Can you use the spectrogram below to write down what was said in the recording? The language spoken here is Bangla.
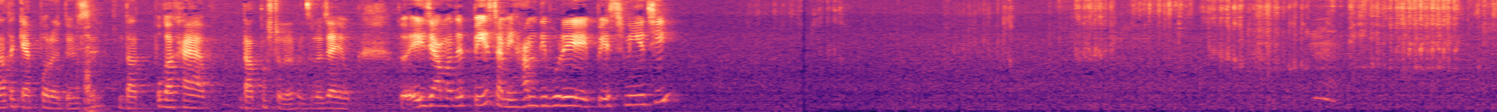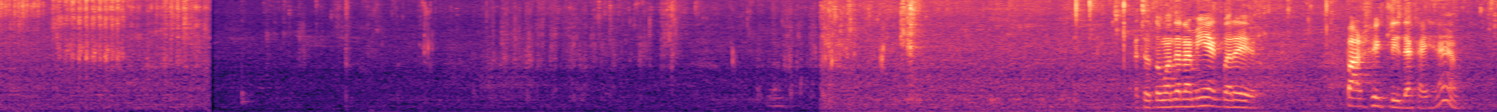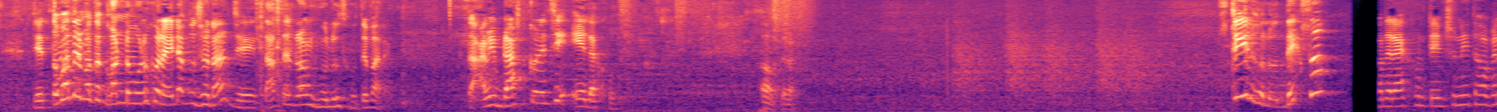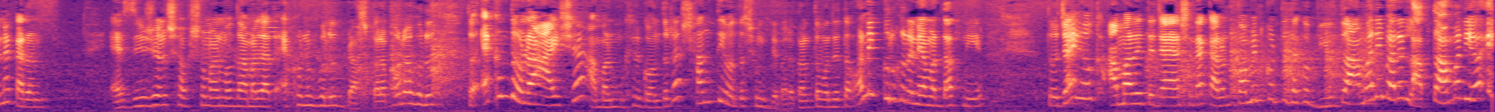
দাঁতে ক্যাপ পরাইতে হয়েছে। দাঁত পোকা খায় দাঁত নষ্ট করে ফেলছিল, যাই হোক। তো এই যে আমাদের পেস্ট আমি হান্দি ভরে পেস্ট নিয়েছি। আচ্ছা তোমাদের আমি একবারে পারফেক্টলি দেখাই হ্যাঁ? যে তোমাদের মতো গন্ডমূর্খরা এটা বুঝো না যে দাঁতের রং হলুদ হতে পারে। তো আমি ব্রাশ করেছি, এ দেখো। ও স্টিল হলুদ, দেখছ? আমাদের এখন টেনশন নিতে হবে না, কারণ অ্যাজ ইউজুয়াল সব সময়ের মধ্যে আমার দাঁত এখনও হলুদ ব্রাশ করা পরেও হলুদ। তো এখন তোমরা আয়সা আমার মুখের গন্ধটা শান্তি মতো শুনতে পারো, কারণ তোমাদের তো অনেক কুরকুরে নেই আমার দাঁত নিয়ে। তো যাই হোক, আমার এতে যায় আসে না, কারণ কমেন্ট করতে থাকো ভিউ তো আমারই বাড়ে লাভ তো আমারই হয়।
